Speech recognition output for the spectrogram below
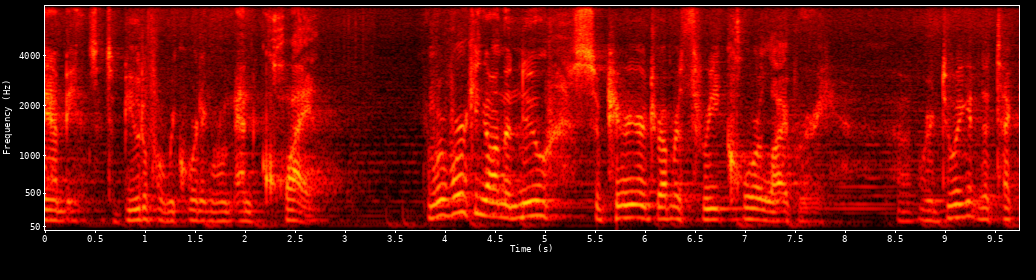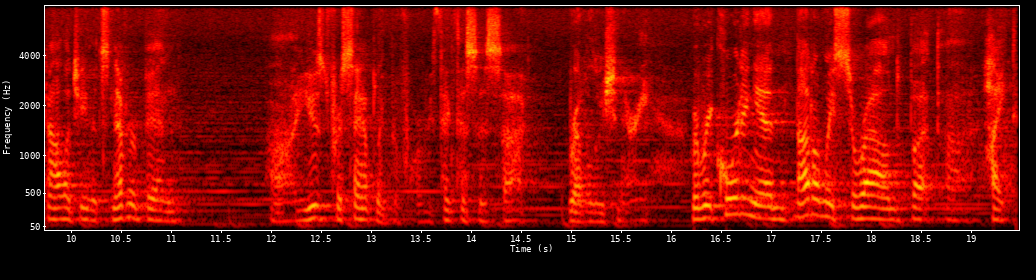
ambience. It's a beautiful recording room and quiet. And we're working on the new Superior Drummer 3 core library. Uh, we're doing it in a technology that's never been uh, used for sampling before. We think this is uh, revolutionary. We're recording in not only surround, but uh, height.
